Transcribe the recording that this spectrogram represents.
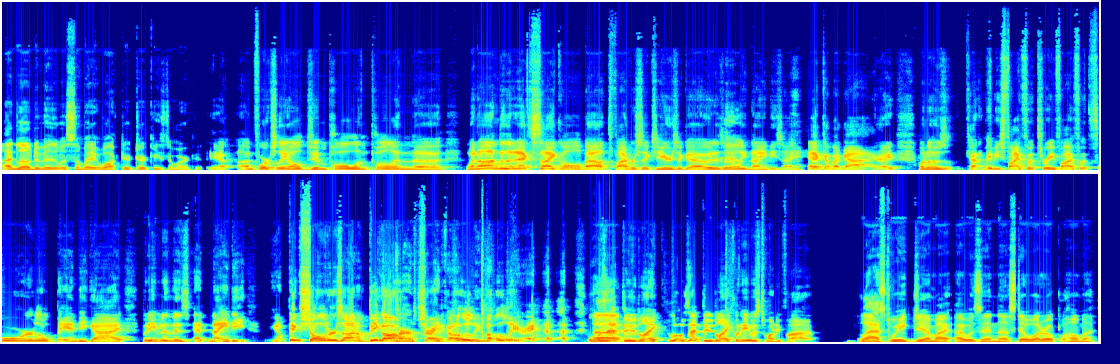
I'd love to visit with somebody who walked their turkeys to market. Yeah, unfortunately, old Jim Poland Pullen uh, went on to the next cycle about five or six years ago in his yeah. early '90s. A heck of a guy, right? One of those kind of maybe he's five foot three, five foot four, little bandy guy. But even in his at 90, you know, big shoulders on him, big arms, right? Holy moly, right? what was uh, that dude like? What was that dude like when he was 25? Last week, Jim, I, I was in uh, Stillwater, Oklahoma,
